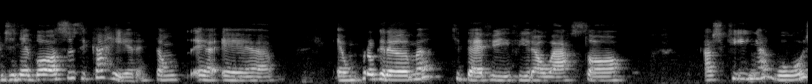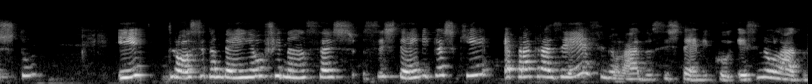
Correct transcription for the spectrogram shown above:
de negócios e carreira. Então, é, é, é um programa que deve vir ao ar só, acho que em agosto, e trouxe também o Finanças Sistêmicas, que é para trazer esse meu lado sistêmico, esse meu lado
